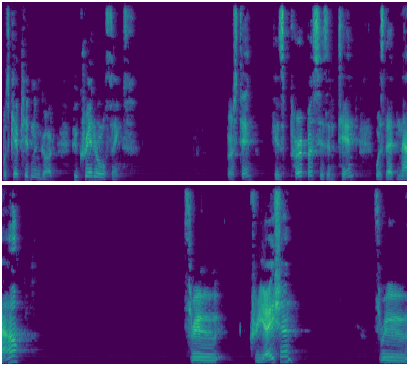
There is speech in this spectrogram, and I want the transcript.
was kept hidden in God, who created all things. Verse 10 His purpose, his intent was that now, through creation, through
